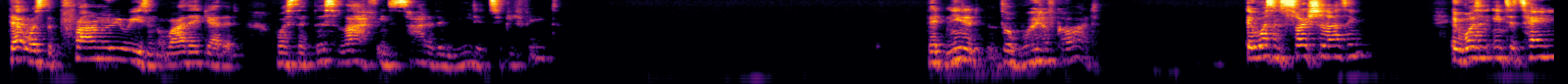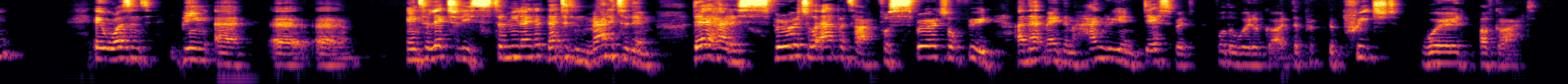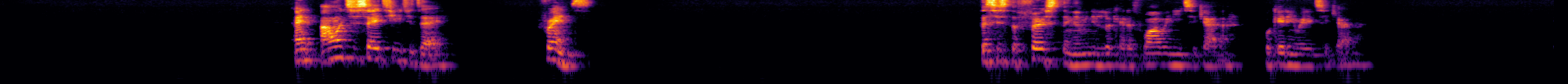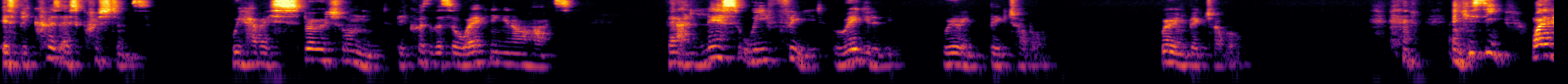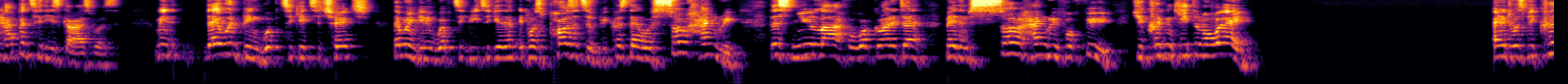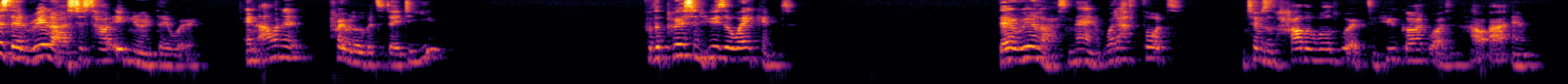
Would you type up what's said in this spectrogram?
That was the primary reason why they gathered was that this life inside of them needed to be fed. They needed the Word of God. It wasn't socializing. It wasn't entertaining. It wasn't being uh, uh, uh, intellectually stimulated. That didn't matter to them. They had a spiritual appetite for spiritual food, and that made them hungry and desperate for the word of God, the, the preached word of God. And I want to say to you today, friends, this is the first thing that we need to look at is why we need to gather or getting ready to gather. It's because as Christians, we have a spiritual need because of this awakening in our hearts that unless we feed regularly, we're in big trouble. We're in big trouble. and you see, what had happened to these guys was, mean, they weren't being whipped to get to church. They weren't getting whipped to be together. It was positive because they were so hungry. This new life of what God had done made them so hungry for food, you couldn't keep them away. And it was because they realized just how ignorant they were. And I want to pray a little bit today. Do you? For the person who's awakened, they realize, man, what I thought in terms of how the world worked and who God was and how I am,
